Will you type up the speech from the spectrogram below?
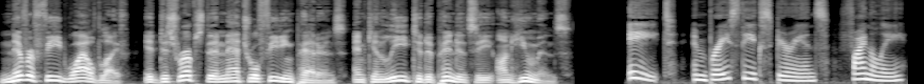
Never feed wildlife, it disrupts their natural feeding patterns and can lead to dependency on humans. 8. Embrace the experience. Finally,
